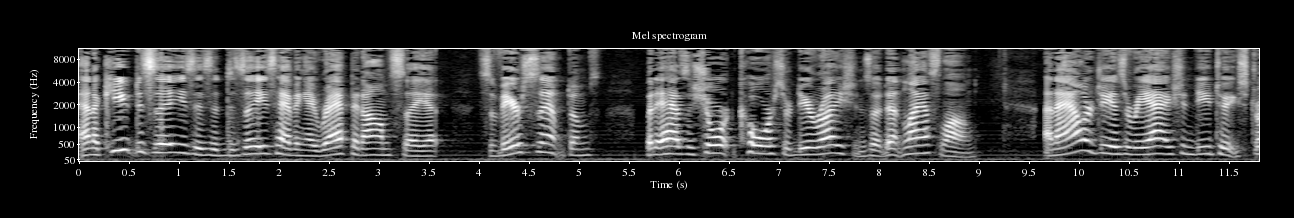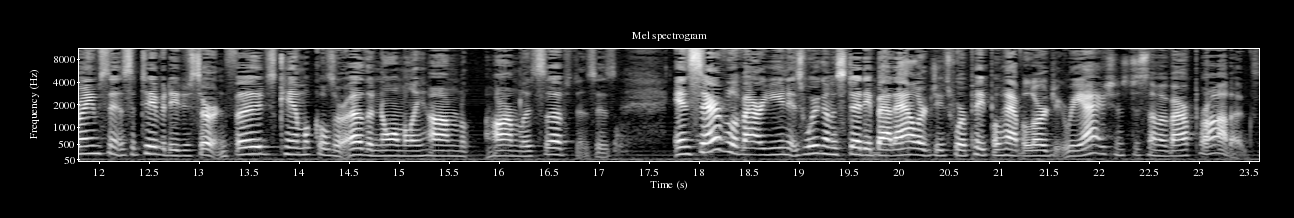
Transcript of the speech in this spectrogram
An acute disease is a disease having a rapid onset, severe symptoms, but it has a short course or duration, so it doesn't last long. An allergy is a reaction due to extreme sensitivity to certain foods, chemicals, or other normally harm, harmless substances. In several of our units, we're going to study about allergies where people have allergic reactions to some of our products.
